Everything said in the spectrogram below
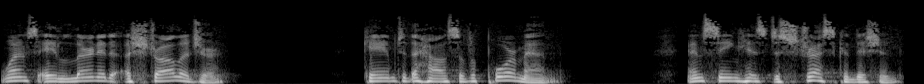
Once a learned astrologer came to the house of a poor man and seeing his distressed condition,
